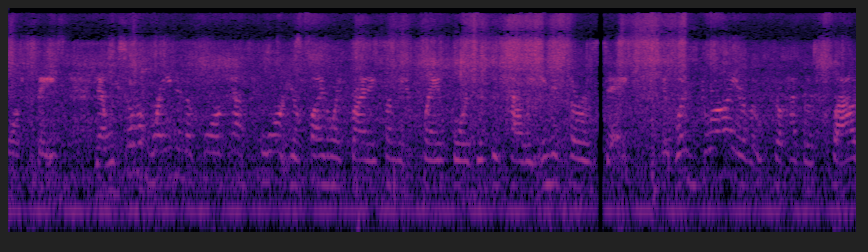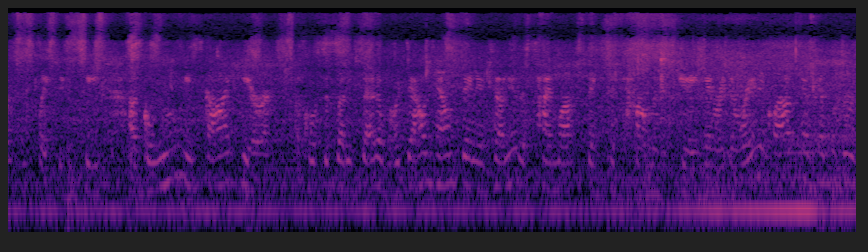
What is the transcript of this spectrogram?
Force Base. Now, we still have rain in the forecast for your finally Friday, Sunday to plan for. This is how we ended Thursday. It was drier, but we still had those clouds in place. You can see a gloomy sky here. Of course, the sunset over downtown San Antonio. This time lapse thanks to Thomas J. Henry. The rain and clouds have temperatures.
